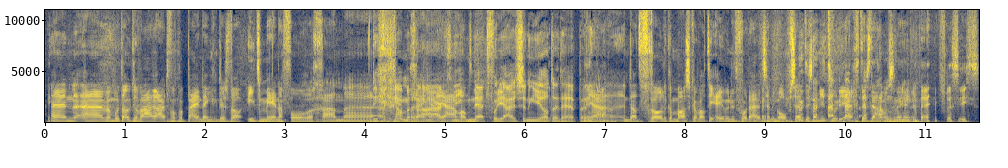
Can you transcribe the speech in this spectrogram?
En eh, we moeten ook de ware aard van Pepijn, denk ik, dus wel iets meer naar voren gaan uh, Die grimmige aard Ja, die want ik net voor die uitzending hier altijd heb. En dan- ja, dat vrolijke masker wat hij één minuut voor de uitzending opzet, is niet hoe die echt is, dames en heren. Nee, precies.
